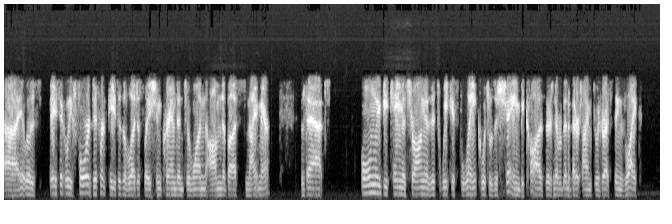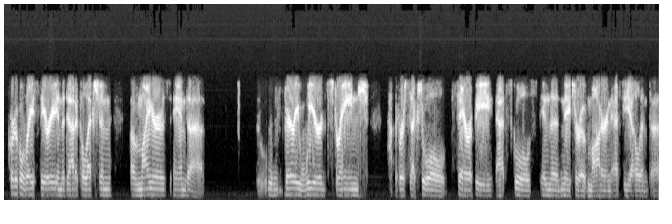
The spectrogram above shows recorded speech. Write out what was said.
Uh, it was basically four different pieces of legislation crammed into one omnibus nightmare that only became as strong as its weakest link, which was a shame because there's never been a better time to address things like critical race theory and the data collection of minors and uh, very weird, strange, hypersexual therapy at schools in the nature of modern SEL and uh,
